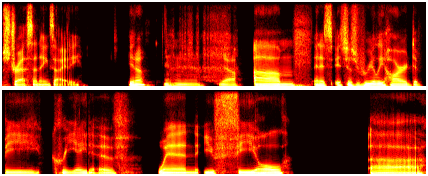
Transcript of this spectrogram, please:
stress and anxiety you know mm-hmm. yeah um and it's it's just really hard to be creative when you feel uh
